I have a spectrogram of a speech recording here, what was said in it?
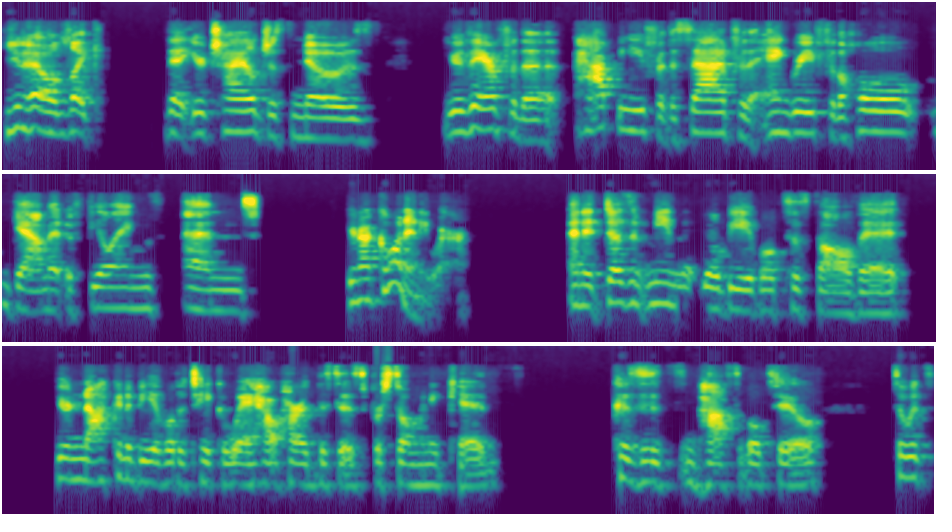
You know, like that your child just knows you're there for the happy, for the sad, for the angry, for the whole gamut of feelings, and you're not going anywhere. And it doesn't mean that you'll be able to solve it. You're not going to be able to take away how hard this is for so many kids because it's impossible to. So it's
